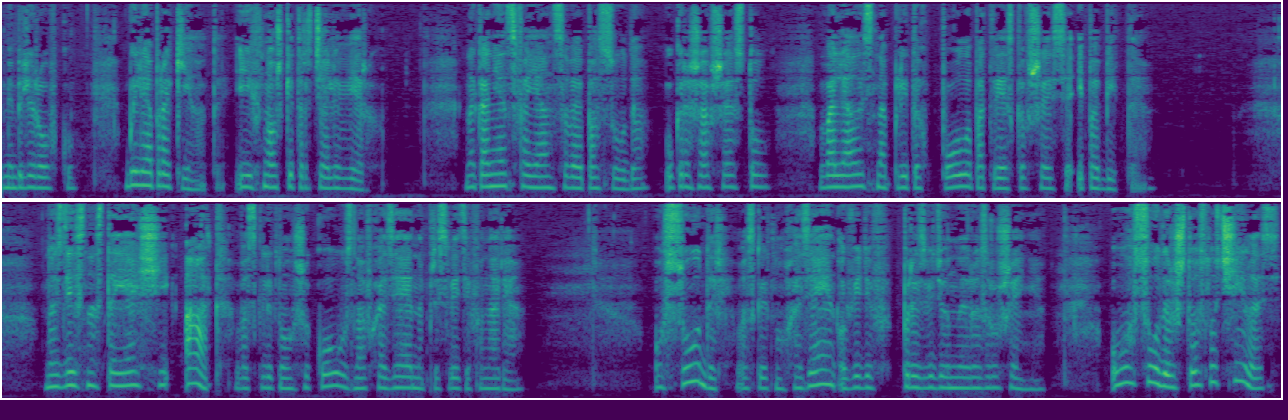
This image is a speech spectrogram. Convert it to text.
мебелировку, были опрокинуты, и их ножки торчали вверх. Наконец фаянсовая посуда, украшавшая стол, валялась на плитах пола, потрескавшаяся и побитая. «Но здесь настоящий ад!» — воскликнул Шико, узнав хозяина при свете фонаря. «О, сударь!» — воскликнул хозяин, увидев произведенные разрушения. «О, сударь, что случилось?»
